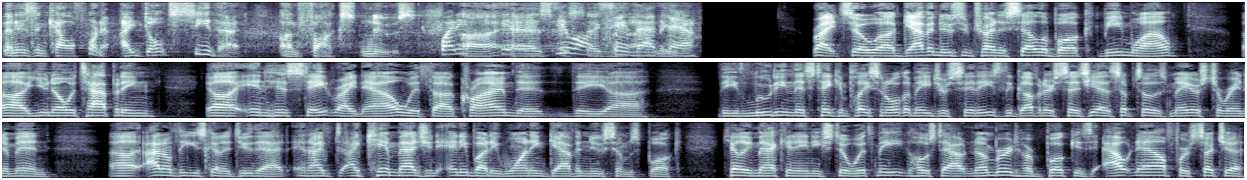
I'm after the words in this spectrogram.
than is in California. I don't see that on Fox News. Why do you uh, think it as? You won't segment see that there. Right. So uh, Gavin Newsom trying to sell a book. Meanwhile, uh, you know what's happening uh, in his state right now with uh, crime, the the uh, the looting that's taking place in all the major cities. The governor says, "Yeah, it's up to those mayors to rein him in." Uh, I don't think he's going to do that, and I I can't imagine anybody wanting Gavin Newsom's book. Kelly McEnany still with me, host Outnumbered. Her book is out now for such a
